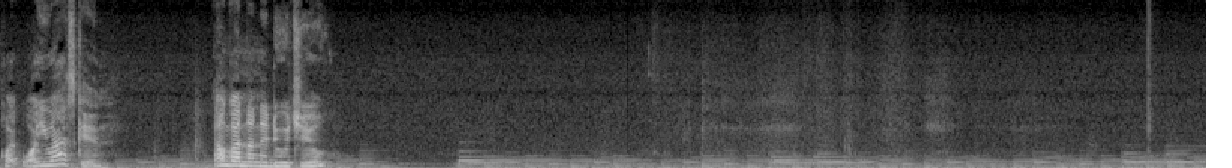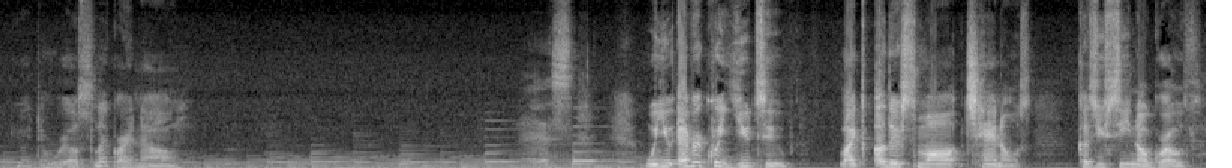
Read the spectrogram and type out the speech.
Why, why are you asking? I don't got nothing to do with you. Acting real slick right now. Yes. Will you ever quit YouTube like other small channels because you see no growth?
